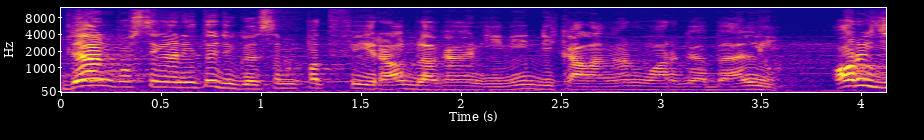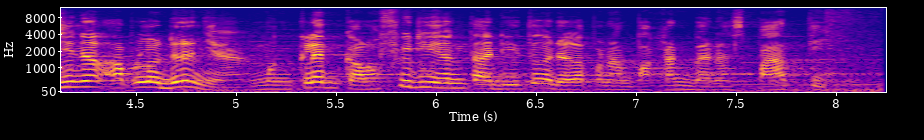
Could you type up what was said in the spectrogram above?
Dan postingan itu juga sempat viral belakangan ini di kalangan warga Bali. Original uploadernya mengklaim kalau video yang tadi itu adalah penampakan Banaspati.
